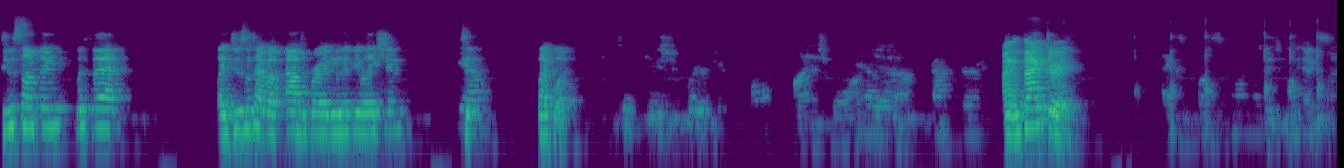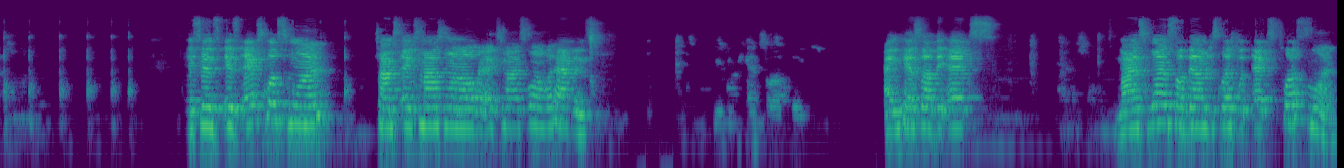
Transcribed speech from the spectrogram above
do something with that? Like do some type of algebraic manipulation? To- Yeah. Like what? X squared Minus one, yeah. I can factor it. X plus one. And since it's x plus one times x minus one all over x minus one, what happens? You can cancel out these. I can cancel out the x minus one, so then I'm just left with x plus one.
